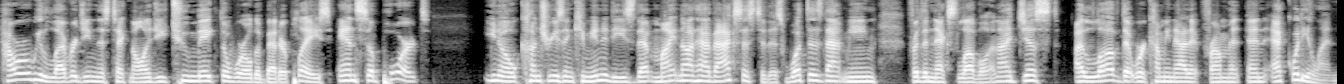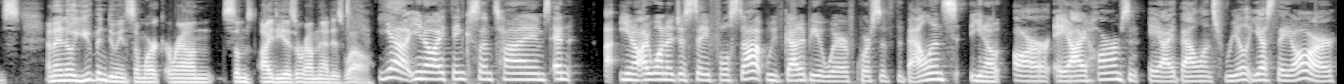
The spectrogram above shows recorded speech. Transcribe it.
how are we leveraging this technology to make the world a better place and support you know countries and communities that might not have access to this what does that mean for the next level and i just i love that we're coming at it from an- equity lens and i know you've been doing some work around some ideas around that as well Yeah, you know, I think sometimes, and uh, you know, I want to just say full stop. We've got to be aware, of course, of the balance. You know, are AI harms and AI balance real? Yes, they are.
